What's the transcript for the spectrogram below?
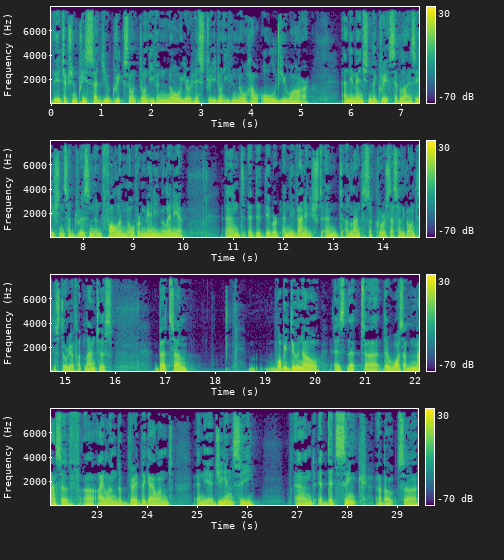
the Egyptian priest said, "You Greeks don't, don't even know your history. You don't even know how old you are." And they mentioned that great civilizations had risen and fallen over many millennia and they were and they vanished. And Atlantis, of course, that's how they got onto the story of Atlantis. But um, what we do know is that uh, there was a massive uh, island, a very big island in the Aegean Sea, and it did sink about uh,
